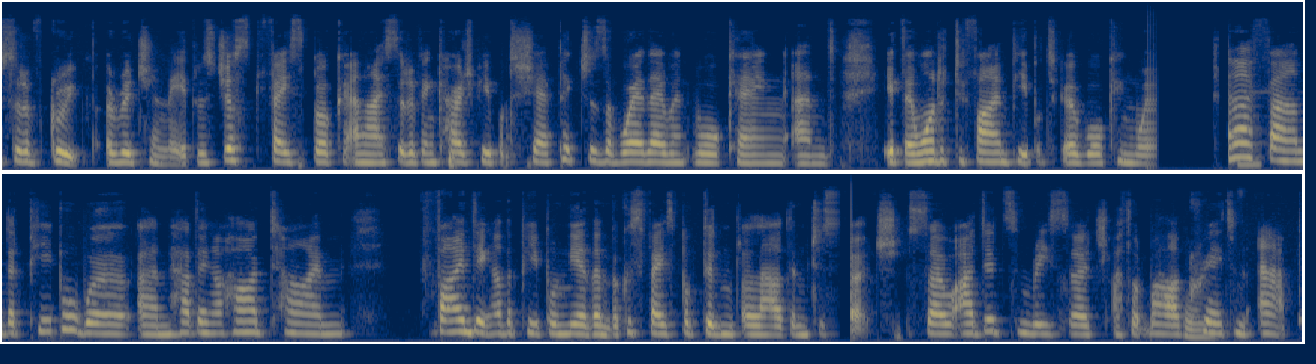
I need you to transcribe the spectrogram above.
sort of group originally. It was just Facebook, and I sort of encouraged people to share pictures of where they went walking and if they wanted to find people to go walking with. And I mm. found that people were um, having a hard time finding other people near them because Facebook didn't allow them to search. So I did some research. I thought, well, I'll hmm. create an app,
